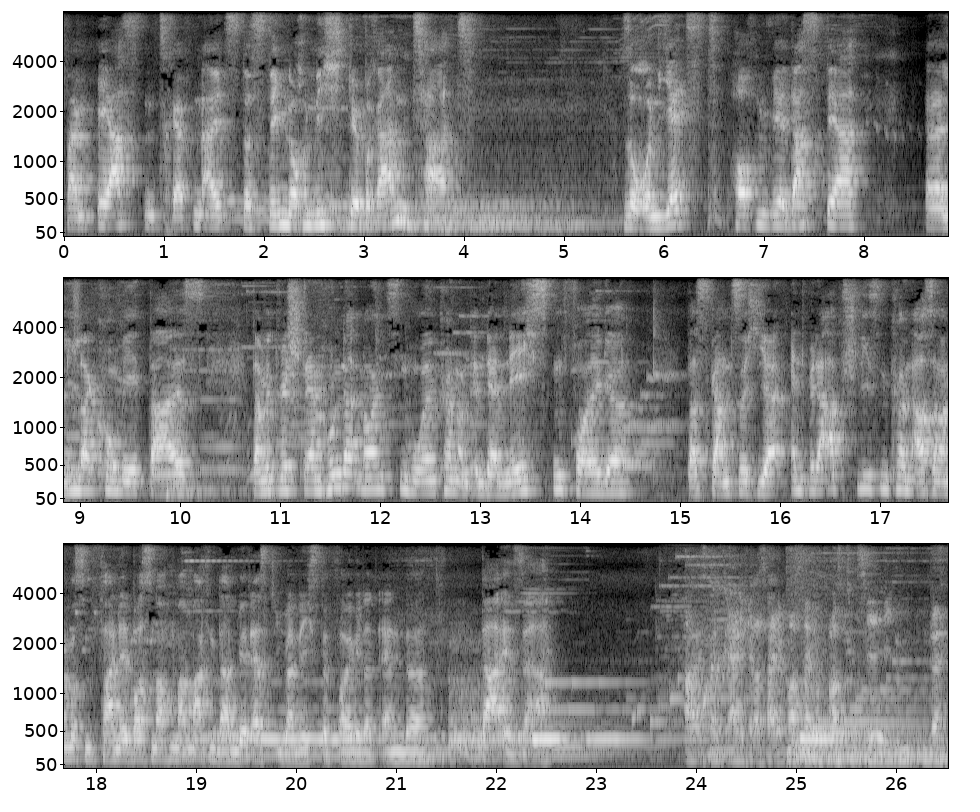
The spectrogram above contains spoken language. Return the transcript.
beim ersten Treffen, als das Ding noch nicht gebrannt hat. So, und jetzt hoffen wir, dass der äh, lila Komet da ist, damit wir Stern 119 holen können und in der nächsten Folge das Ganze hier entweder abschließen können, außer man muss einen Final Boss nochmal machen, dann wird erst übernächste Folge das Ende. Da ist er. Aber ist ganz ehrlich, das Final Boss halt fast 10 Minuten, ne?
